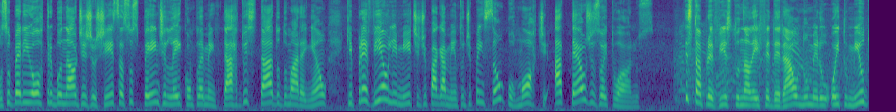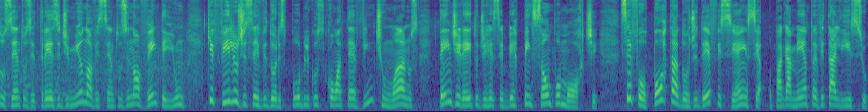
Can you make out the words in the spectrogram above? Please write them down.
O Superior Tribunal de Justiça suspende lei complementar do Estado do Maranhão que previa o limite de pagamento de pensão por morte até os 18 anos. Está previsto na Lei Federal número 8.213 de 1991 que filhos de servidores públicos com até 21 anos têm direito de receber pensão por morte. Se for portador de deficiência, o pagamento é vitalício.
